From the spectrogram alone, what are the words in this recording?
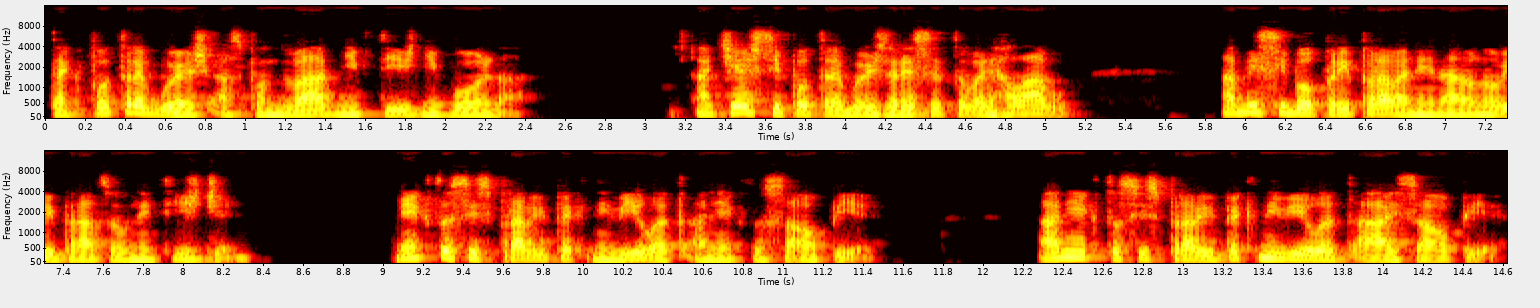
tak potrebuješ aspoň 2 dní v týždni voľna. A tiež si potrebuješ zresetovať hlavu, aby si bol pripravený na nový pracovný týždeň. Niekto si spraví pekný výlet a niekto sa opije. A niekto si spraví pekný výlet a aj sa opije.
